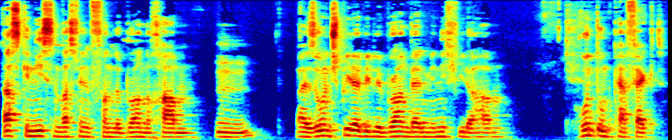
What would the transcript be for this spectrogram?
das genießen, was wir von LeBron noch haben. Mhm. Weil so einen Spieler wie LeBron werden wir nicht wieder haben. Rundum perfekt.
